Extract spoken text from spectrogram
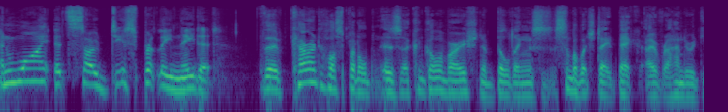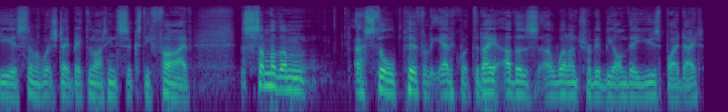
and why it's so desperately needed. The current hospital is a conglomeration of buildings, some of which date back over 100 years, some of which date back to 1965. Some of them are still perfectly adequate today. Others are well and truly beyond their use by date.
